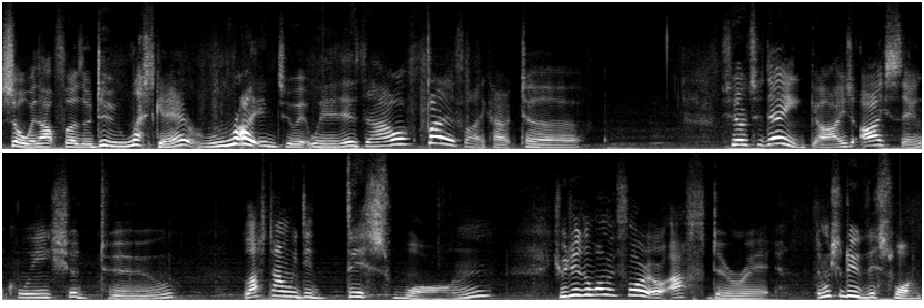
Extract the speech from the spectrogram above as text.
So without further ado, let's get right into it with our Firefly character. So today, guys, I think we should do... Last time we did this one. Should we do the one before it or after it? Then we should do this one.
